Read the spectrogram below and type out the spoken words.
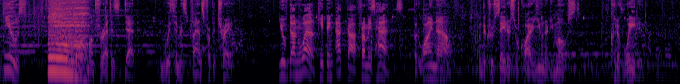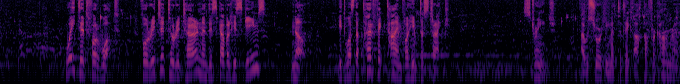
What news? Montferrat is dead, and with him his plans for betrayal. You've done well keeping Acre from his hands. But why now, when the Crusaders require unity most? Could have waited. Waited for what? For Richard to return and discover his schemes? No. It was the perfect time for him to strike. Strange. I was sure he meant to take Acre for Conrad,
